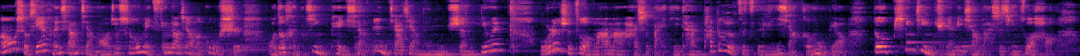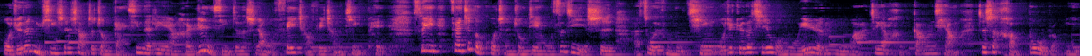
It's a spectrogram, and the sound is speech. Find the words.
然后我首先很想讲哦，就是我每次听到这样的故事，我都很敬佩像任家这样的女生，因为无论是做妈妈还是摆地摊，她都有自己的理想和目标，都拼尽全力想把事情做好。我觉得女性身上这种感性的力量和韧性，真的是让我非常非常敬佩。所以在这个过程中间，我自己也是啊，作为母亲，我就觉得其实我们为人母啊，这要很刚强，真是很不容易。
